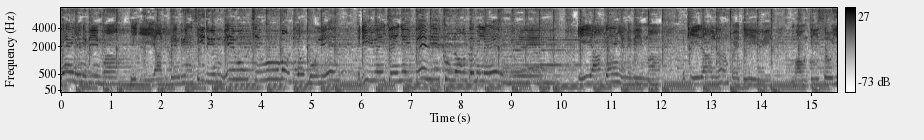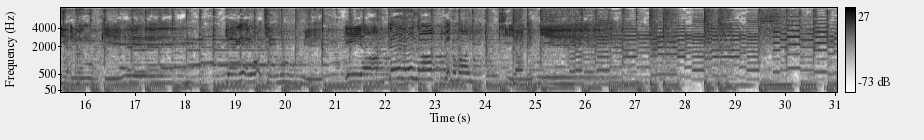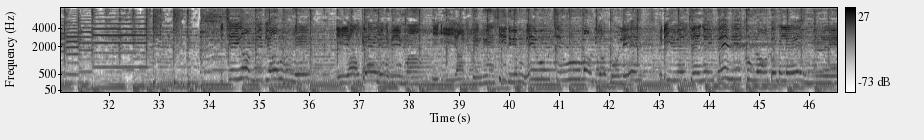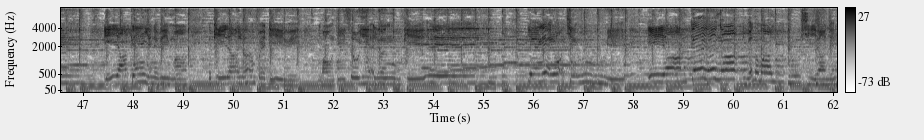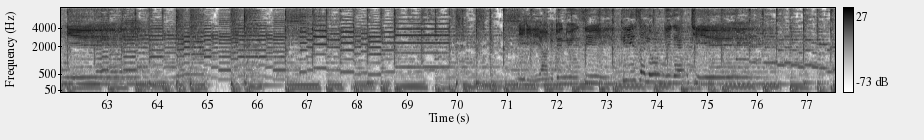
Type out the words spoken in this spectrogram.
ကဲရင်တပီမှာညီအီယာတတွင်တွင်စီးတွင်မမေဘူးချစ်ဦးမောင်တယောက်ကိုလေတတိတွေချင်းချင်းပေးပြီးခုတော့ပဲမလဲမေအီယာကဲရင်တပီမှာမပြေတာအလွန်ဖွဲ့တီးတွေမောင်တီဆိုရင်အလွန်ငုပြေ အေးရကဲရင်တပီမှာအေးအေးရတွင်တွင်စီးတွင်မမေဘူးချစ်ဦးမောင်တယောက်ကိုလေဂတိတွေချင်းချင်းပေးပြီးခုတော့ပဲမလဲမေအေးရကဲရင်တပီမှာမပြေတာအလွန်ဖွဲ့တီးတွေမောင်တီဆိုရင်အလွန်ငုပြေပြန်ခဲ့တော့အချစ်ဦးရေအေးရကဲငါရွယ်သမားလေးတို့ရှိရနေမြေမိ တွင်တွင်စီခီးဆက်လို့နေတဲ့အချီ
